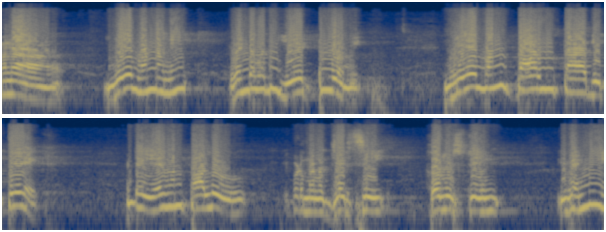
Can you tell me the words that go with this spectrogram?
మన ఏ వన్ అని రెండవది ఏ టూ అని. ఏ వన్ పాలు తాగితే అంటే ఏ వన్ పాలు ఇప్పుడు మన జెర్సీ హోలిస్టీన్ ఇవన్నీ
